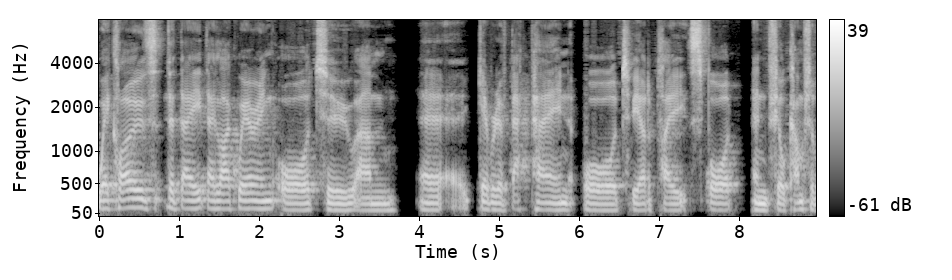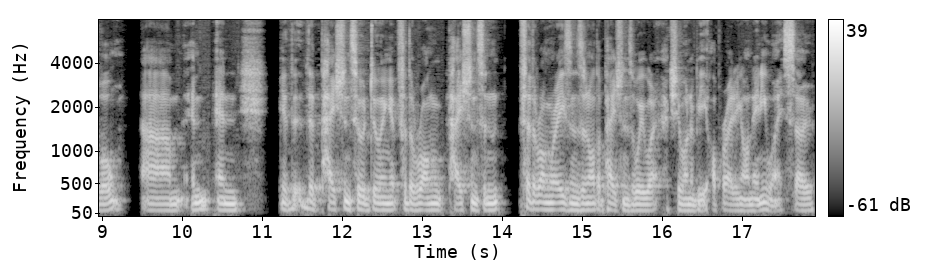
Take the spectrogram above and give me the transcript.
wear clothes that they, they like wearing or to um, uh, get rid of back pain or to be able to play sport and feel comfortable. Um, and and you know, the, the, patients who are doing it for the wrong patients and for the wrong reasons and not the patients we actually want to be operating on anyway. So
